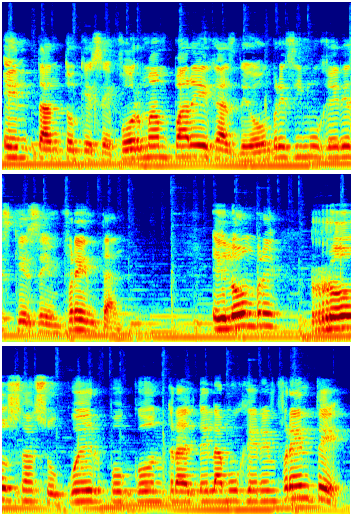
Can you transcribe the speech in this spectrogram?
en tanto que se forman parejas de hombres y mujeres que se enfrentan. El hombre roza su cuerpo contra el de la mujer enfrente.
